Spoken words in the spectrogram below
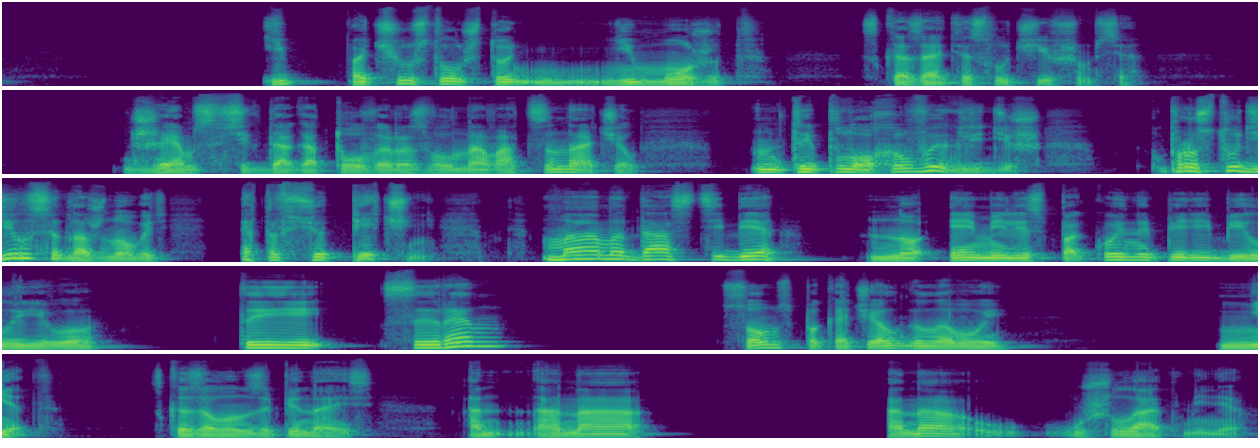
и почувствовал, что не может сказать о случившемся. Джемс, всегда готовый разволноваться, начал. «Ты плохо выглядишь. Простудился, должно быть. Это все печень. Мама даст тебе...» Но Эмили спокойно перебила его. «Ты Сырен?» Сомс покачал головой. «Нет», — сказал он, запинаясь. «Она... она ушла от меня».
